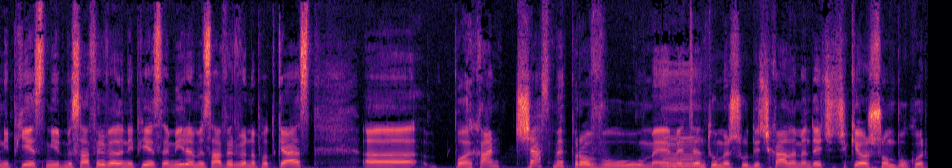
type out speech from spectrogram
një pjesë mirë mysafirëve dhe një pjesë e mirë mysafirëve në podcast. Ë uh, po e kanë qef me provu, me mm. me mhm. tentu me shkru diçka dhe mendoj që që kjo është shumë bukur,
